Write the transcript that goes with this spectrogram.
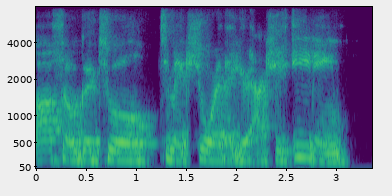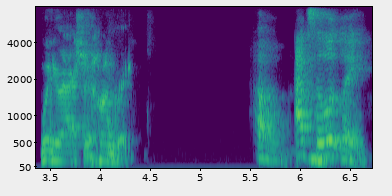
also a good tool to make sure that you're actually eating when you're actually hungry. Oh, absolutely.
